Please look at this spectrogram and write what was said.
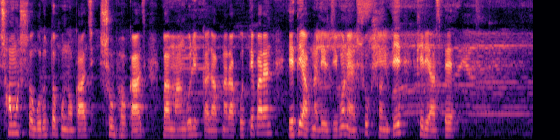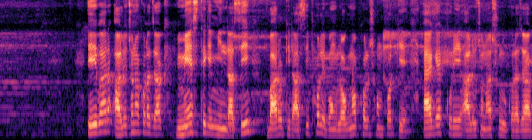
সমস্ত গুরুত্বপূর্ণ কাজ, শুভ কাজ বা মাঙ্গলিক কাজ আপনারা করতে পারেন। এতে আপনাদের জীবনে সুখ শান্তি ফিরে আসবে। এবার আলোচনা করা যাক মেষ থেকে মীন রাশি বারোটি রাশিফল এবং লগ্নফল সম্পর্কে এক এক করে আলোচনা শুরু করা যাক।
